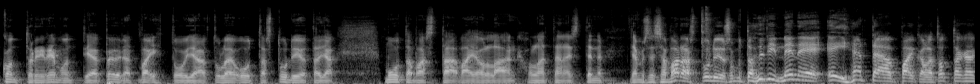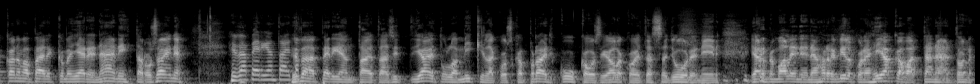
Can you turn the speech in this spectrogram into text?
kontoriremonttia ja pöydät vaihtuu ja tulee uutta studiota ja muuta vastaavaa. Ja ollaan, ollaan täällä sitten tämmöisessä varastudiossa, mutta hyvin menee, ei hätää paikalla. Totta kai kanavapäällikkömme Jere Nääni, Taru Saine. Hyvää perjantaita. Hyvää perjantaita. Sitten jaetulla mikillä, koska Pride-kuukausi alkoi tässä juuri, niin Jarno Malinen ja Harri Vilkonen, he jakavat tänään ton,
